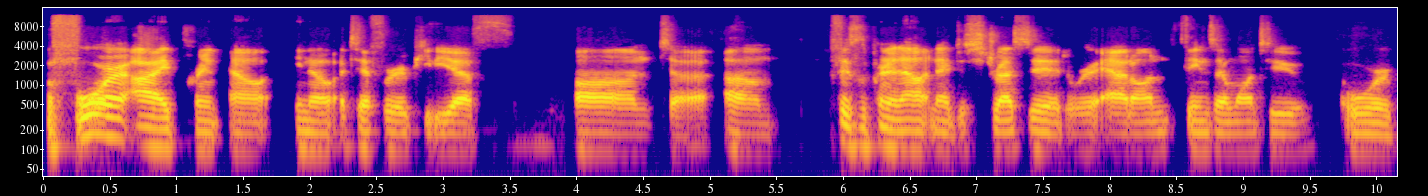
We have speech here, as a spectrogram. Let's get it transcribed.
before I print out, you know, a TIFF or a PDF on to, um, physically print it out and I distress it or add on things I want to, or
